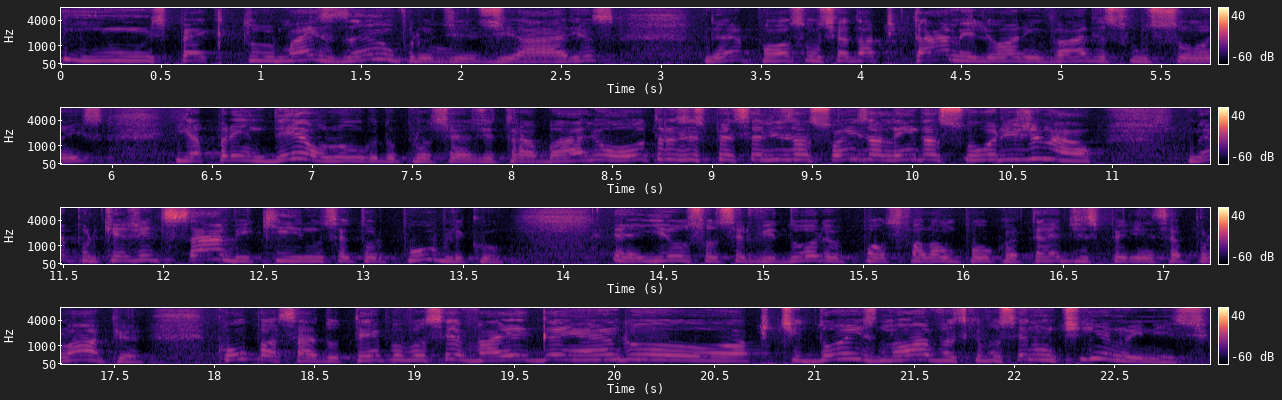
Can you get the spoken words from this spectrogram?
em um espectro mais amplo de, de áreas, né, possam se adaptar melhor em várias funções e aprender ao longo do processo de trabalho outras especializações além da sua original. Né, porque a gente sabe que no setor público, é, e eu sou servidor, eu posso falar um pouco até de experiência própria, com o passar do tempo você vai ganhando aptidões novas que você não tinha no início.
